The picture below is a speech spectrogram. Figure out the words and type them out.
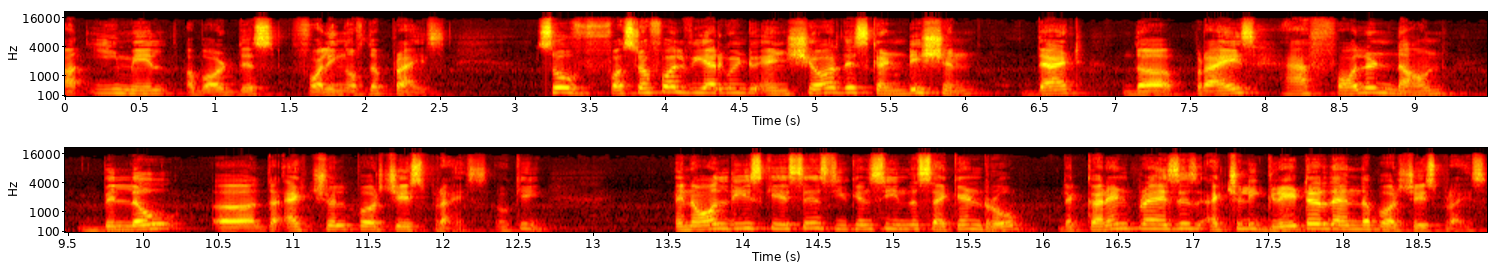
an email about this falling of the price. So first of all we are going to ensure this condition that the price have fallen down below uh, the actual purchase price okay? In all these cases you can see in the second row the current price is actually greater than the purchase price.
